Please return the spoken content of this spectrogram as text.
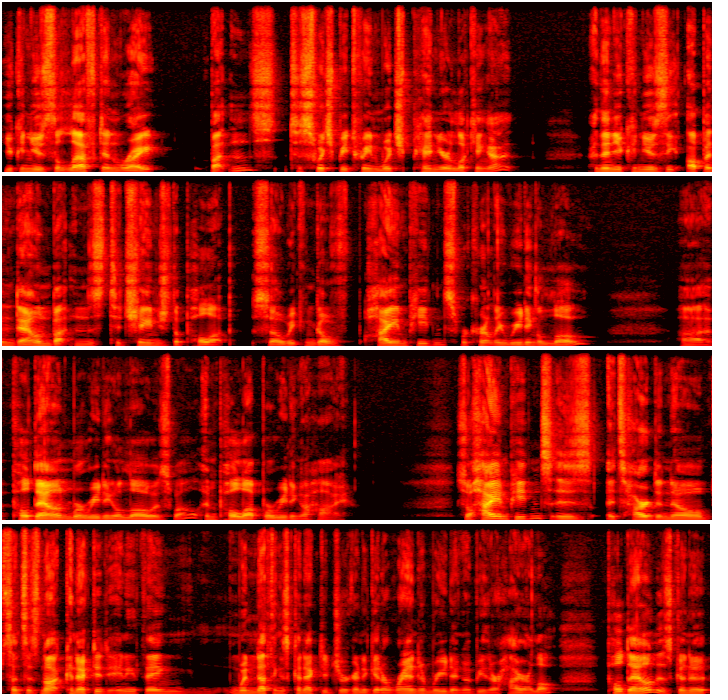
You can use the left and right buttons to switch between which pin you're looking at. And then you can use the up and down buttons to change the pull up. So we can go high impedance. We're currently reading a low. Uh, pull down, we're reading a low as well, and pull up, we're reading a high. So high impedance is, it's hard to know since it's not connected to anything. When nothing's connected, you're going to get a random reading of either high or low. Pull down is going to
